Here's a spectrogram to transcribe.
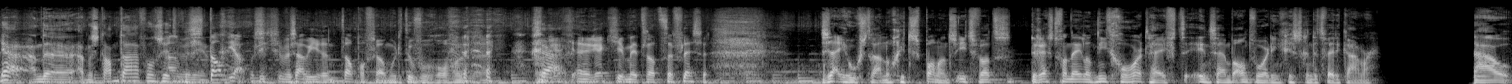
Ja, aan de, aan de stamtafel zitten aan we weer. Ja, precies. We zouden hier een tap of zo moeten toevoegen. Of een, uh, een, rek, een rekje met wat flessen. Zei Hoekstra nog iets spannends? Iets wat de rest van Nederland niet gehoord heeft in zijn beantwoording gisteren in de Tweede Kamer? Nou,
